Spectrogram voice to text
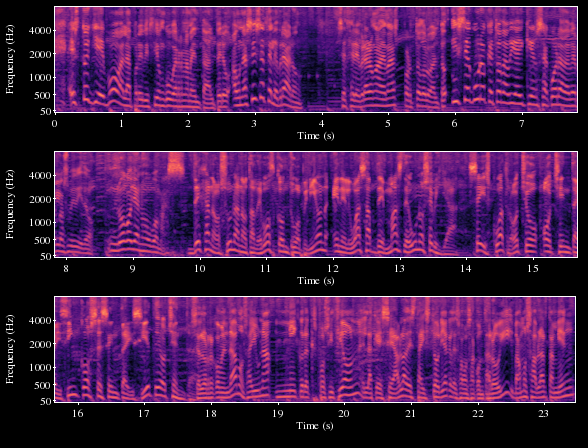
Esto llevó a la prohibición gubernamental, pero aún así se celebraron. Se celebraron además por todo lo alto. Y seguro que todavía hay quien se acuerda de haberlos vivido. Luego ya no hubo más. Déjanos una nota de voz con tu opinión en el WhatsApp de Más de Uno Sevilla, 648 85 67 80. Se lo recomendamos. Hay una microexposición en la que se habla de esta historia que les vamos a contar hoy y vamos a hablar también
